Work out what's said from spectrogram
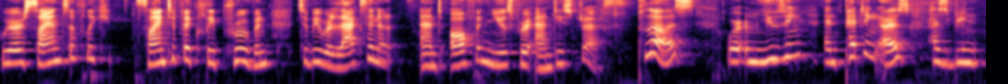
We are scientifically, scientifically proven to be relaxing and often used for anti stress. Plus, we're amusing and petting us has been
